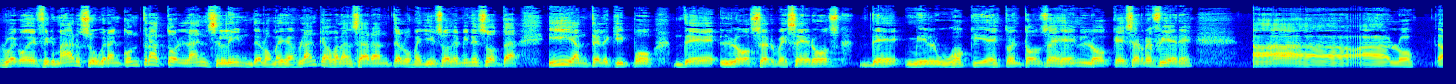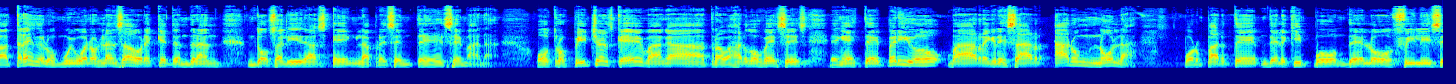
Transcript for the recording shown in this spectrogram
Luego de firmar su gran contrato, Lance Lynn de los Medias Blancas va a lanzar ante los Mellizos de Minnesota y ante el equipo de los Cerveceros de Milwaukee. Esto entonces en lo que se refiere a, los, a tres de los muy buenos lanzadores que tendrán dos salidas en la presente semana. Otros pitchers que van a trabajar dos veces en este periodo va a regresar Aaron Nola por parte del equipo de los Phillies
